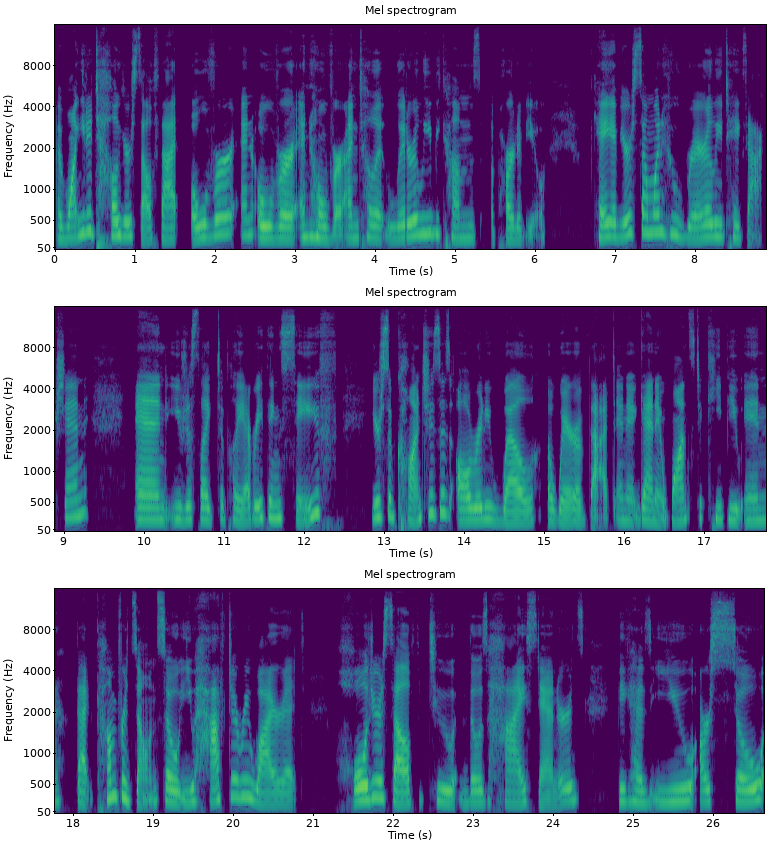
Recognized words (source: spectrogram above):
I want you to tell yourself that over and over and over until it literally becomes a part of you. Okay. If you're someone who rarely takes action, and you just like to play everything safe, your subconscious is already well aware of that. And again, it wants to keep you in that comfort zone. So you have to rewire it, hold yourself to those high standards because you are so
